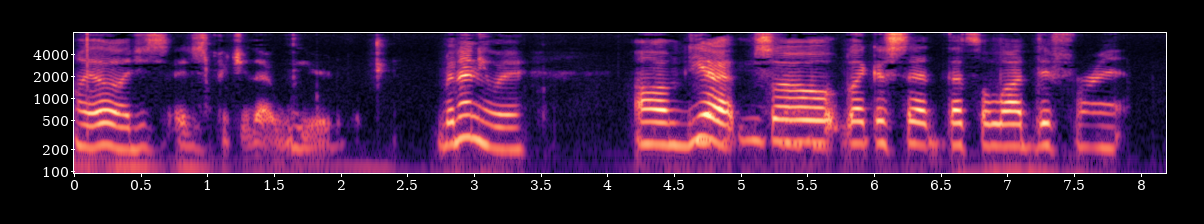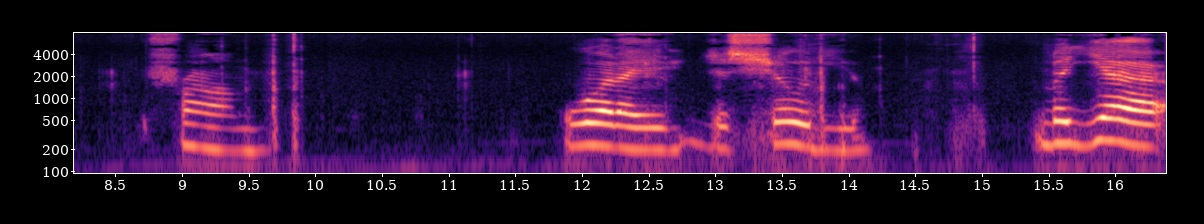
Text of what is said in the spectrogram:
oh I just I just pictured that weird. But anyway um yeah so like I said that's a lot different from what I just showed you. But yeah,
